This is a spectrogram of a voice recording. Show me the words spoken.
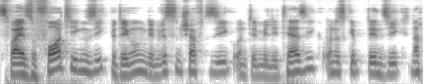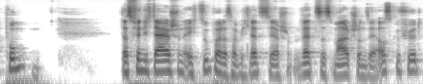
zwei sofortigen Siegbedingungen, den Wissenschaftssieg und den Militärsieg, und es gibt den Sieg nach Punkten. Das finde ich daher schon echt super. Das habe ich letztes, Jahr schon, letztes Mal schon sehr ausgeführt.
